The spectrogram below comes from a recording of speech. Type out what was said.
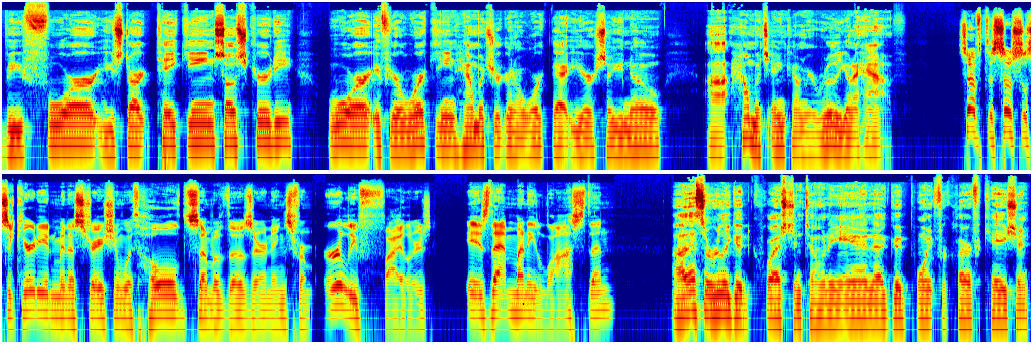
before you start taking Social Security, or if you're working, how much you're going to work that year so you know uh, how much income you're really going to have. So, if the Social Security Administration withholds some of those earnings from early filers, is that money lost then? Uh, that's a really good question, Tony, and a good point for clarification.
